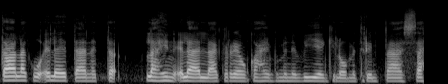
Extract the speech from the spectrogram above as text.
täällä kun eletään, että lähin eläinlääkäri on 25 kilometrin päässä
